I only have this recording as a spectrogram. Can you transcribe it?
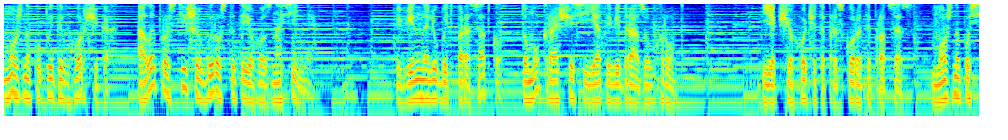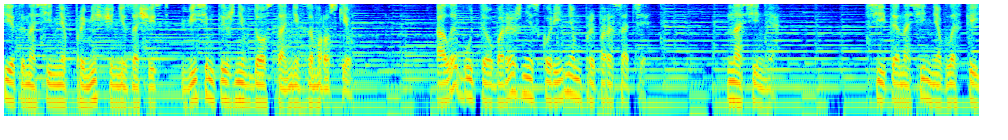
можна купити в горщиках, але простіше виростити його з насіння. Він не любить пересадку, тому краще сіяти відразу в ґрунт. Якщо хочете прискорити процес, можна посіяти насіння в приміщенні за 6-8 тижнів до останніх заморозків. Але будьте обережні з корінням при пересадці. Насіння. Сійте насіння в легкий,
